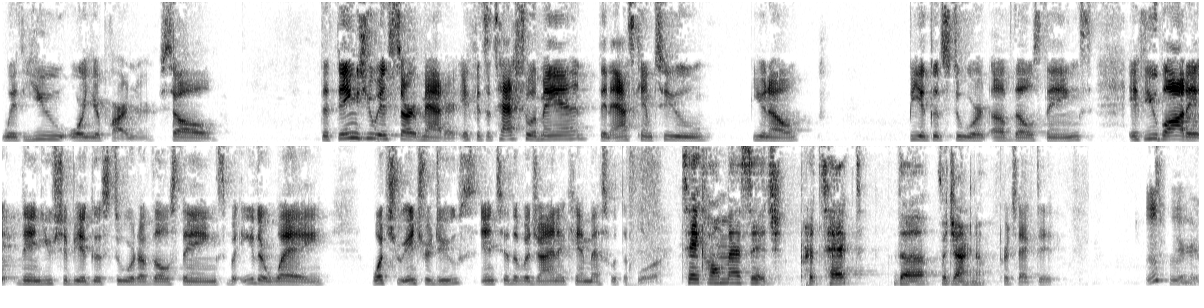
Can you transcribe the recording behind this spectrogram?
with you or your partner. So the things you insert matter. If it's attached to a man, then ask him to, you know, be a good steward of those things. If you bought it, then you should be a good steward of those things. But either way, what you introduce into the vagina can mess with the flora. Take home message protect the vagina. Protect it. Mm-hmm. Very,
